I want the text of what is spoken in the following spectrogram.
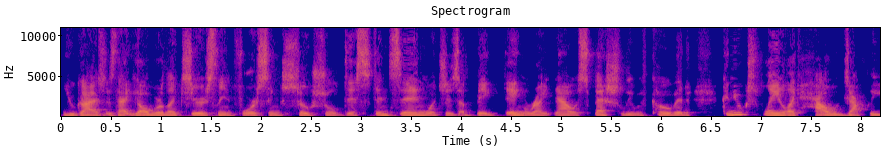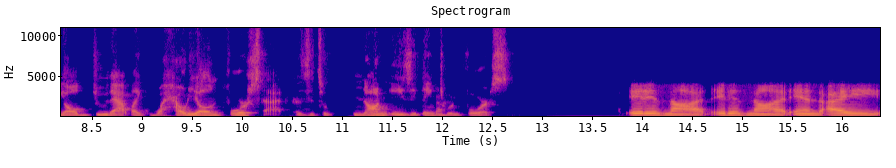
you guys is that y'all were like seriously enforcing social distancing, which is a big thing right now, especially with COVID. Can you explain like how exactly y'all do that? Like, how do y'all enforce that? Because it's not an easy thing to enforce. It is not. It is not. And I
